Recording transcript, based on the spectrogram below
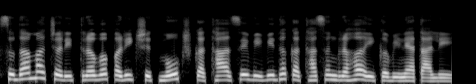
सुदामा चरित्र व परीक्षित मोक्ष कथा असे विविध कथासंग्रह ऐकविण्यात आले.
